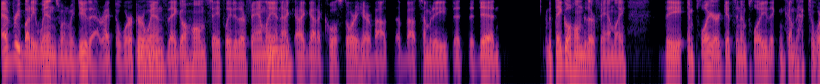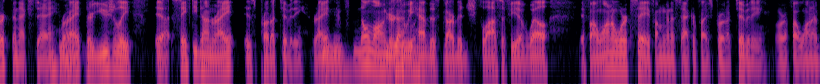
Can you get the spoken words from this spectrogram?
Everybody wins when we do that, right? The worker Mhm. wins, they go home safely to their family. And I, Mm-hmm. I got a cool story here about about somebody that that did, but they go home to their family. The employer gets an employee that can come back to work the next day, Right. right? They're usually yeah, safety done right is productivity, right? Mhm. No longer do we have this garbage philosophy of well, if I want to work safe, I'm going to sacrifice productivity, or if I want to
